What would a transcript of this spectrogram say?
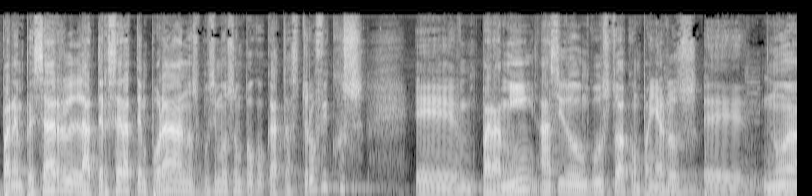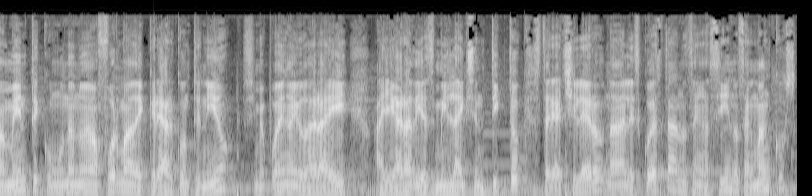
para empezar la tercera temporada nos pusimos un poco catastróficos. Eh, para mí ha sido un gusto acompañarlos eh, nuevamente con una nueva forma de crear contenido. Si me pueden ayudar ahí a llegar a 10.000 likes en TikTok, estaría chilero, nada les cuesta, no sean así, no sean mancos.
